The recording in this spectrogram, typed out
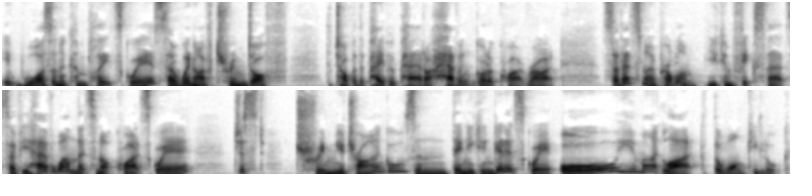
it wasn't a complete square. So when I've trimmed off the top of the paper pad, I haven't got it quite right. So that's no problem. You can fix that. So if you have one that's not quite square, just trim your triangles and then you can get it square. Or you might like the wonky look.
